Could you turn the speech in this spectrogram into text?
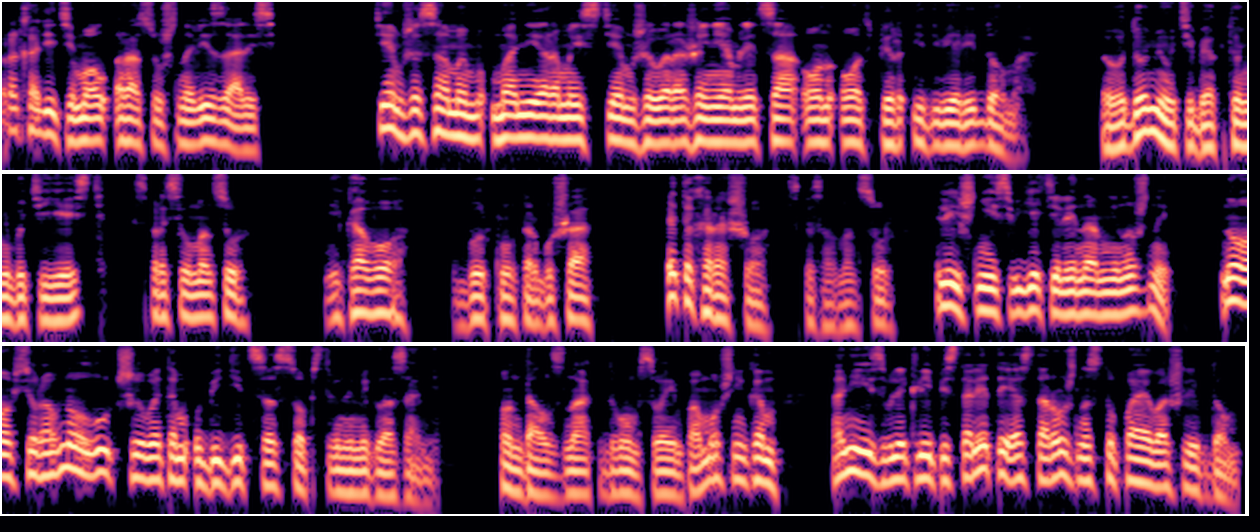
«Проходите, мол, раз уж навязались». Тем же самым манером и с тем же выражением лица он отпер и двери дома. «В доме у тебя кто-нибудь есть?» — спросил Мансур. «Никого», — буркнул Тарбуша. «Это хорошо», — сказал Мансур. «Лишние свидетели нам не нужны, но все равно лучше в этом убедиться собственными глазами». Он дал знак двум своим помощникам, они извлекли пистолеты и, осторожно ступая, вошли в дом.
